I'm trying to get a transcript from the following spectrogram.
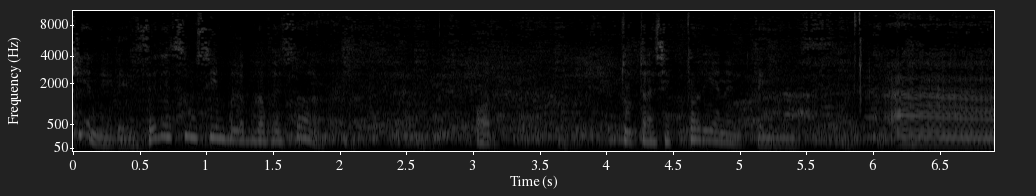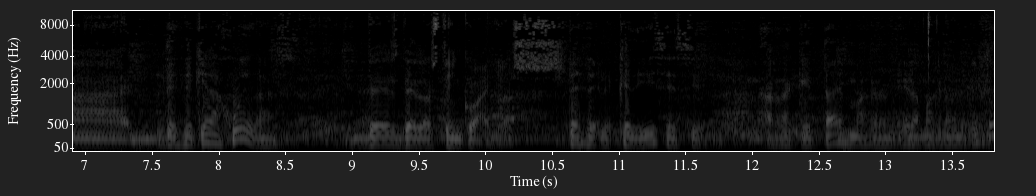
¿Quién eres? ¿Eres un simple profesor? ¿O tu trayectoria en el tenis? Ah, ¿Desde qué edad juegas? desde los cinco años. Desde, ¿Qué dices? La raqueta es más grande, era más grande que tú.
